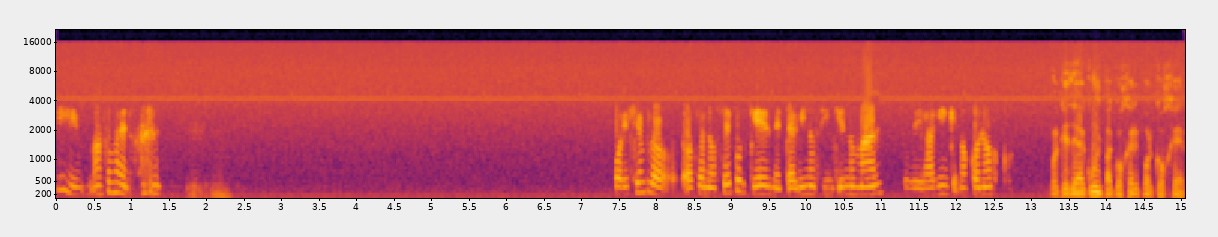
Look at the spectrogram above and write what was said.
Sí, más o menos. Por ejemplo, o sea, no sé por qué me termino sintiendo mal de alguien que no conozco. Porque te da culpa coger por coger,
